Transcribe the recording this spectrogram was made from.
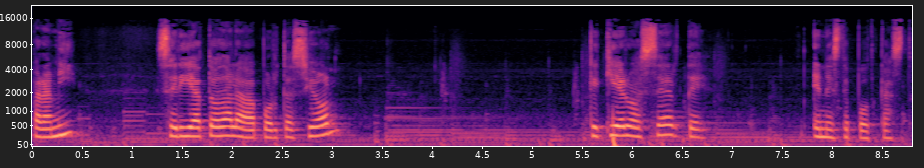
Para mí sería toda la aportación que quiero hacerte en este podcast.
